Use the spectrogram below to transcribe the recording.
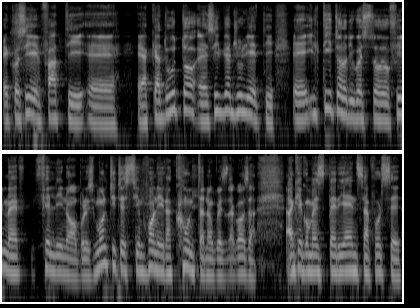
E così infatti eh, è accaduto. Eh, Silvia Giulietti, eh, il titolo di questo film è Fellinopolis. Molti testimoni raccontano questa cosa anche come esperienza forse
